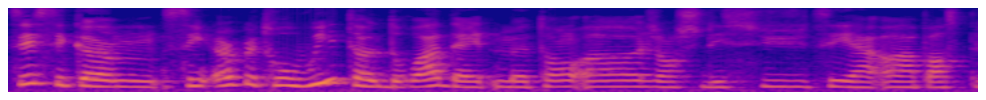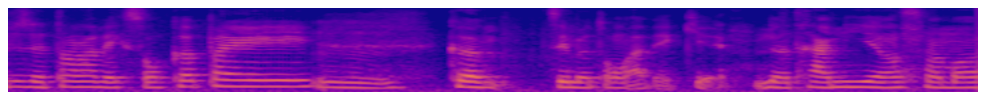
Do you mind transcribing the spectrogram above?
Tu sais, c'est comme, c'est un peu trop. Oui, t'as le droit d'être, mettons, ah, genre, je suis déçue, tu sais, ah, elle passe plus de temps avec son copain, Mhm. Comme, tu sais, mettons, avec euh, notre amie en ce moment,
